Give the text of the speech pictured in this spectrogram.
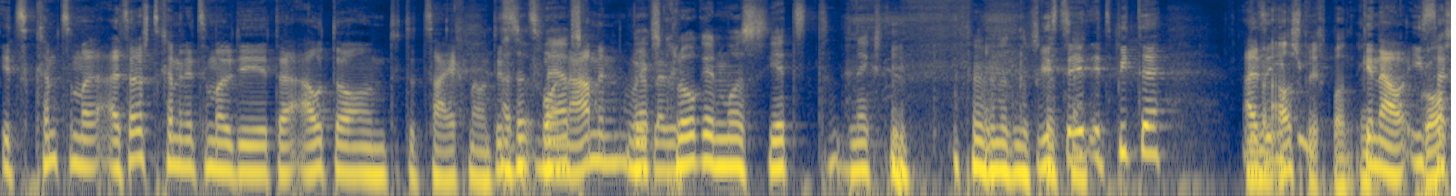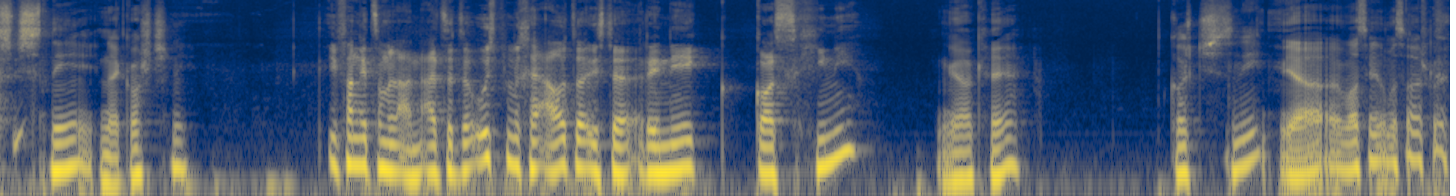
jetzt kommt mal, als erstes kommen jetzt mal die, der Autor und der Zeichner. Und das also sind zwei Namen. wo Wer ich aufs Klo gehen muss, jetzt die nächsten fünf Minuten ums ich, wisst ihr, jetzt bitte. Also Also man ich, ausspricht man. genau, ich Gostny, ne, Gostny. ich fange jetzt mal an. Also der ursprüngliche Autor ist der René Goscinny Ja, okay. Nicht? Ja, was ich nochmal so ausspricht.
